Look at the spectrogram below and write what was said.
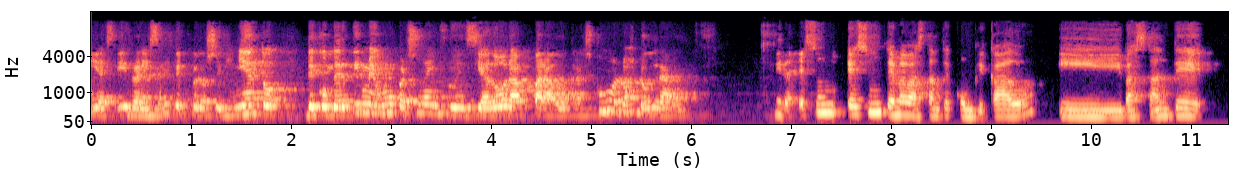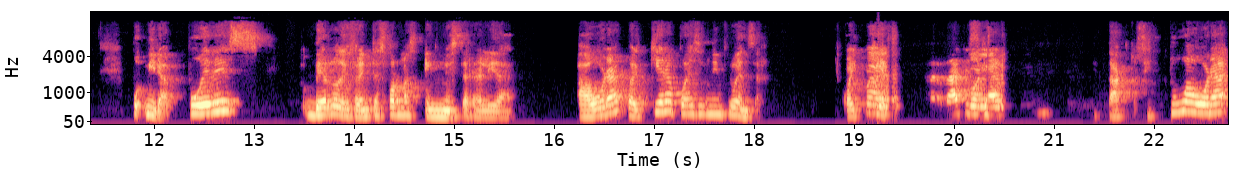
y, y, realizar este procedimiento de convertirme en una persona influenciadora para otras? ¿Cómo lo has logrado? Mira, es un, es un tema bastante complicado y bastante, mira, puedes verlo de diferentes formas en nuestra realidad. Ahora cualquiera puede ser un influencer. Cualquiera. Exacto. Si tú ahora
